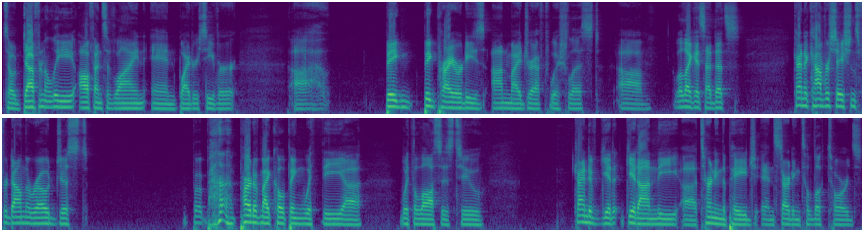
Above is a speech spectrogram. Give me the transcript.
so definitely offensive line and wide receiver. Uh, big big priorities on my draft wish list. Um, well, like I said, that's kind of conversations for down the road. Just part of my coping with the uh, with the losses to kind of get get on the uh, turning the page and starting to look towards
